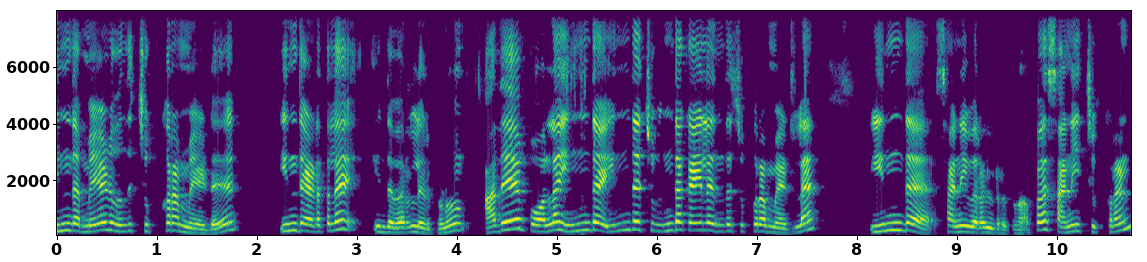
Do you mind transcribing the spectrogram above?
இந்த மேடு வந்து சுக்கர மேடு. இந்த இடத்துல இந்த விரல் இருக்கணும். அதே போல் இந்த இந்த சு இந்த கையில் இந்த சுக்கர மேட்டில் இந்த சனி விரல் இருக்கணும். அப்போ சனி சுக்கரன்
